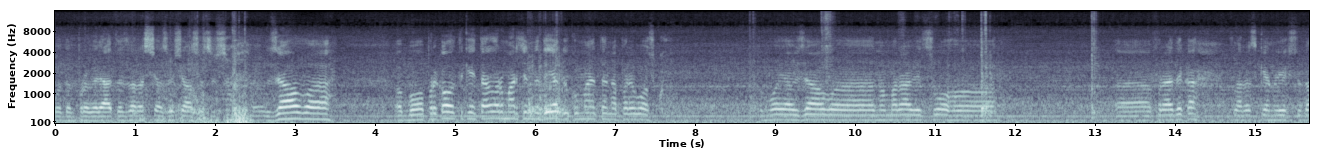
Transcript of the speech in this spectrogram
Будемо перевіряти зараз час від часу це все. Взяв, е, бо прикол такий Тейлор Мартін не дає документи на перевозку. Тому я взяв е, номера від свого е, Фредика. Зараз кину їх сюди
